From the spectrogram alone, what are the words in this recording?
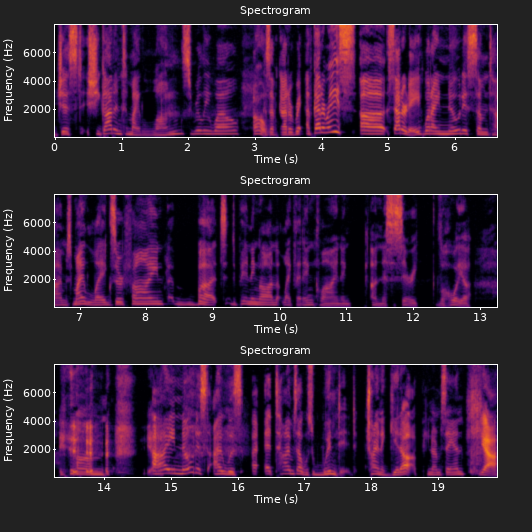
Just she got into my lungs really well Oh, because I've got a ra- I've got a race uh Saturday. What I notice sometimes my legs are fine, but depending on like that incline and unnecessary La Jolla, um, yeah. I noticed I was at times I was winded trying to get up. You know what I'm saying? yeah.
